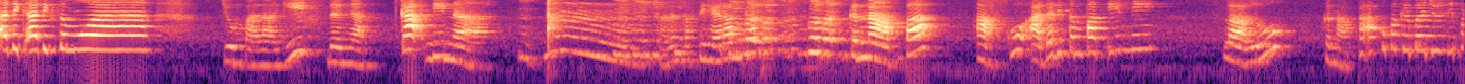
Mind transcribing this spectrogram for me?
adik-adik semua. Jumpa lagi dengan Kak Dina. Hmm, kalian pasti heran kan? Kenapa aku ada di tempat ini? Lalu, kenapa aku pakai baju? Hmm,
